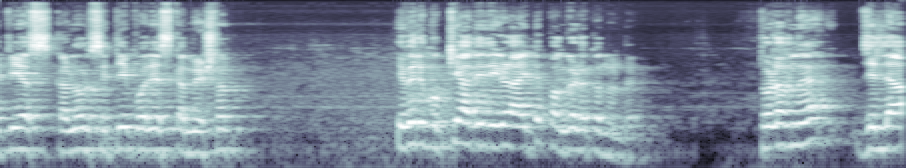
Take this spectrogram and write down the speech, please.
I P S Kannur city police commissioner ഇവർ മുഖ്യാതിഥികളായിട്ട് പങ്കെടുക്കുന്നുണ്ട്. തുടർന്ന് ജില്ലാ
